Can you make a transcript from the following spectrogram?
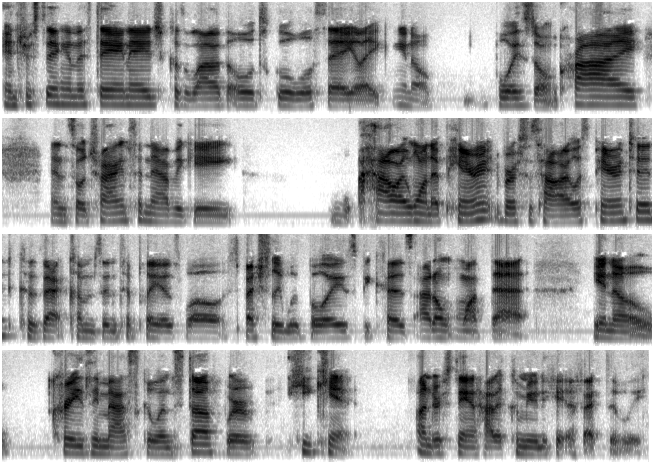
interesting in this day and age because a lot of the old school will say, like, you know, boys don't cry. And so trying to navigate how I want to parent versus how I was parented because that comes into play as well, especially with boys because I don't want that, you know, crazy masculine stuff where he can't understand how to communicate effectively.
